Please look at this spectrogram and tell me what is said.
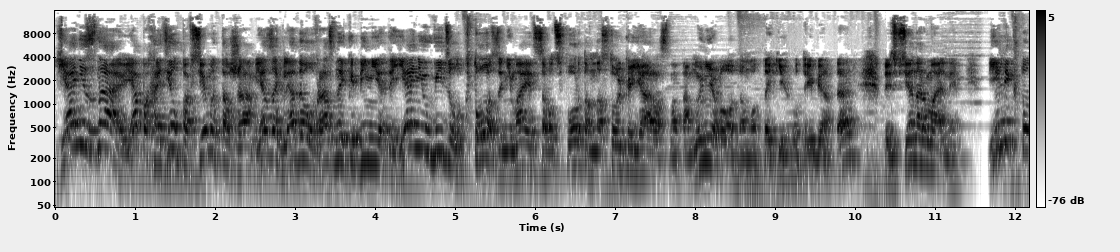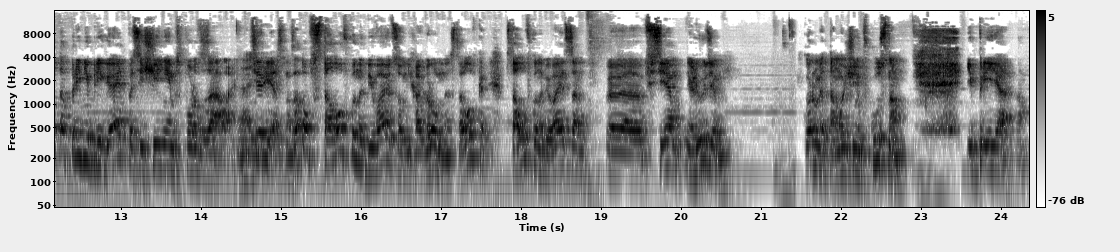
Я не знаю, я походил по всем этажам, я заглядывал в разные кабинеты, я не увидел, кто занимается вот спортом настолько яростно там, ну не было там вот таких вот ребят, да, то есть все нормальные. Или кто-то пренебрегает посещением спортзала. Интересно. Зато в столовку набиваются, у них огромная столовка, в столовку набиваются э, все люди, кормят там очень вкусно и приятно.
